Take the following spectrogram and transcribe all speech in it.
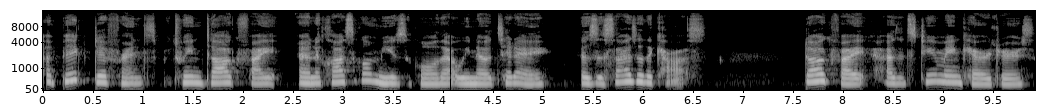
A big difference between Dogfight and a classical musical that we know today is the size of the cast. Dogfight has its two main characters,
